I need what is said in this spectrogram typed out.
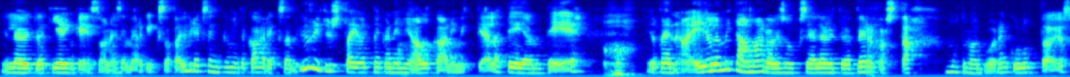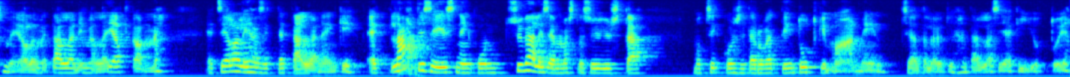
niin löytyy, että Jenkeissä on esimerkiksi 198 yritystä, joiden nimi alkaa nimikkeellä TNT. Oho. Joten ei ole mitään mahdollisuuksia löytyä verkosta muutaman vuoden kuluttua, jos me olemme tällä nimellä jatkamme. Et siellä oli ihan sitten tällainenkin. Et lähti siis niin kuin syvällisemmästä syystä Mutta sitten kun sitä ruvettiin tutkimaan, niin sieltä löytyi ihan tällaisiakin juttuja.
